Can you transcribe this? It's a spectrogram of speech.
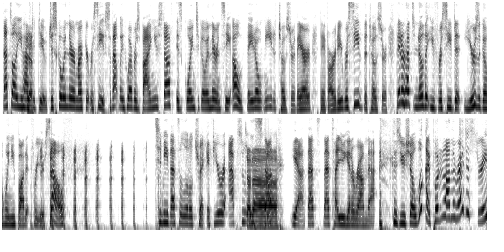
That's all you have yeah. to do. Just go in there and mark it received. So that way, whoever's buying you stuff is going to go in there and see, oh, they don't need a toaster. They are they've already received the toaster. They don't have to know that you've received it years ago when you bought it for yourself. to me that's a little trick if you're absolutely Ta-da. stuck yeah that's that's how you get around that because you show look i put it on the registry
